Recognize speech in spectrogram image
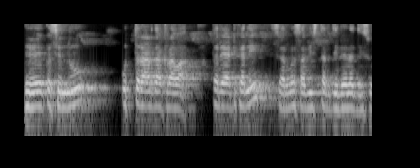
विवेक सिंधू उत्तरार्ध अकरावा. तर या ठिकाणी सर्व सविस्तर दिलेलं दिसून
